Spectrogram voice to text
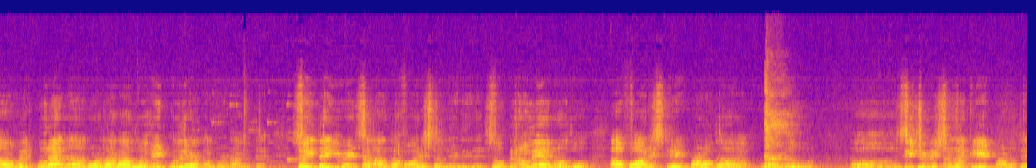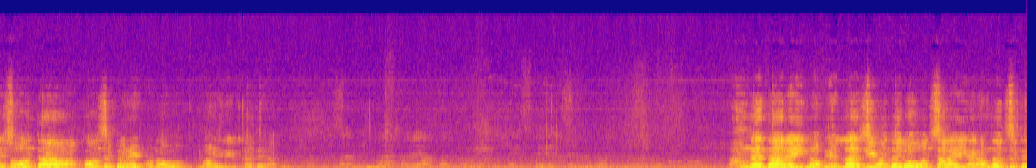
ಆಮೇಲೆ ಪುನಃ ನೋಡಿದಾಗ ಅದು ಹೆಣ್ ಕುದುರೆ ಕನ್ವರ್ಟ್ ಆಗುತ್ತೆ. ಸೊ ಇಂಥ ಇವೆಂಟ್ಸ್ ಎಲ್ಲ ಅಂತ ಫಾರೆಸ್ಟ್ ಅಲ್ಲಿ ನಡೆದಿದೆ. ಸೊ ಭ್ರಮೆ ಅನ್ನೋದು ಆ ಫಾರೆಸ್ಟ್ ಕ್ರಿಯೇಟ್ ಮಾಡುವಂತ ಒಂದು ಸಿಚುವೇಶನ್ ಕ್ರಿಯೇಟ್ ಮಾಡುತ್ತೆ. ಸೊ ಅಂತ ಕಾನ್ಸೆಪ್ಟ್ ಇಟ್ಕೊಂಡು ನಾವು ಮಾಡಿದೀವಿ ಕಥೆನ. ಹಂಗಂತ ಅಲ್ಲ ಈಗ ನಮ್ ಎಲ್ಲ ಜೀವನದಲ್ಲೂ ಒಂದ್ಸಲ ಈಗ ನಮ್ಗೆ ಅನ್ಸುತ್ತೆ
